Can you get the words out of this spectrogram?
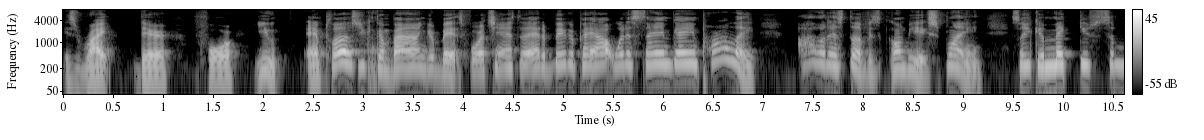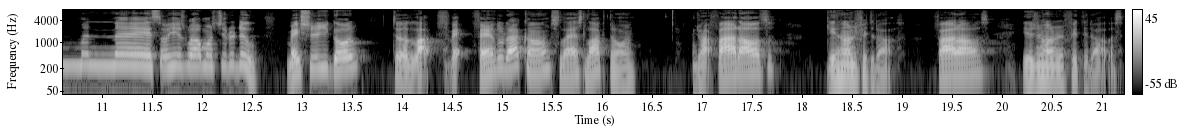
is right there for you. And plus, you can combine your bets for a chance to add a bigger payout with a same game parlay. All of that stuff is going to be explained so you can make you some money. So here's what I want you to do. Make sure you go to lock, fanduel.com slash locked on. Drop $5, get $150. $5, get you $150.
